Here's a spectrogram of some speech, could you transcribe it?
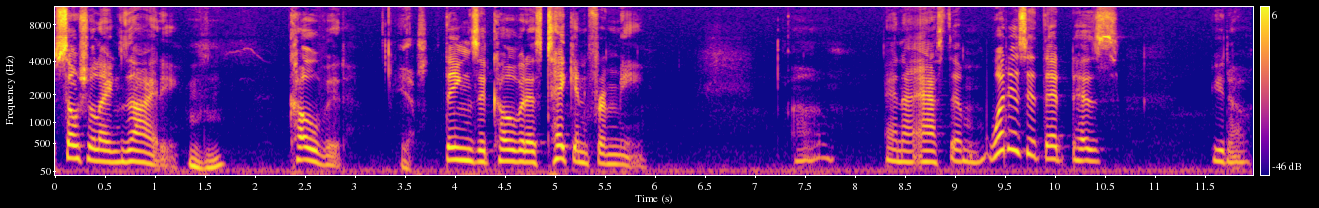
social anxiety, Mm-hmm. COVID, Yes. Things that COVID has taken from me. Um, and I asked them, what is it that has, you know,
